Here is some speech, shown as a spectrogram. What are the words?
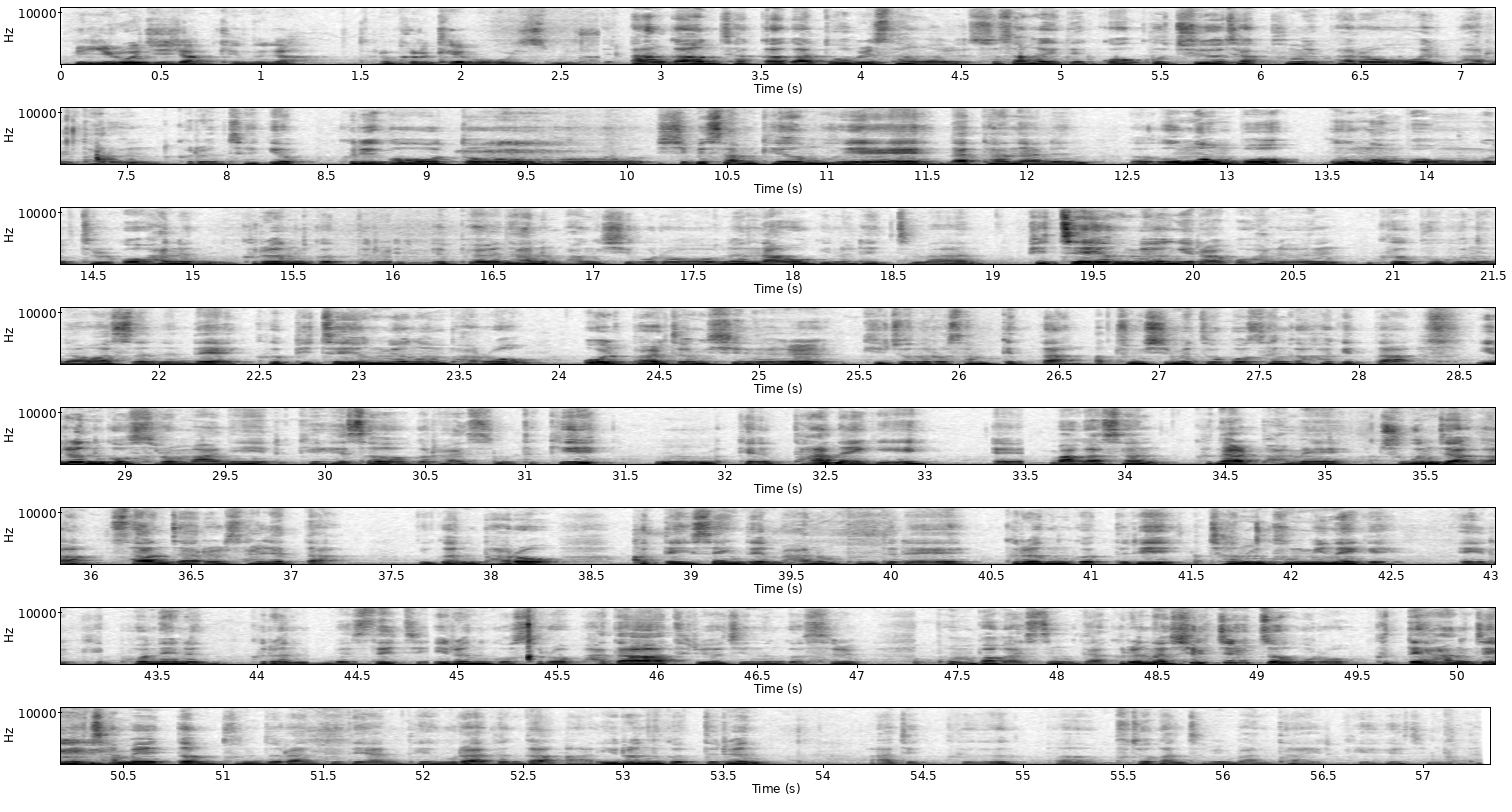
이루어지지 않겠느냐 저는 그렇게 보고 있습니다. 한강 작가가 노벨상을 수상하게 됐고 그 주요 작품이 바로 5.18을 다룬 그런 책이었고 그리고 또 어, 12.3 개엄 후에 나타나는 어, 응원복, 응원봉을 들고 하는 그런 것들을 표현하는 방식으로는 나오기는 했지만 빛의 혁명이라고 하는 그 부분이 나왔었는데 그 빛의 혁명은 바로 5.18 정신을 기준으로 삼겠다, 중심에 두고 생각하겠다 이런 것으로 많이 이렇게 해석을 했습니다. 특히 음, 탄핵이 예, 마가산 그날 밤에 죽은 자가 산 자를 살렸다. 이건 바로 그때 희생된 많은 분들의 그런 것들이 전 국민에게 이렇게 보내는 그런 메시지 이런 것으로 받아들여지는 것을 본 바가 있습니다. 그러나 실질적으로 그때 항쟁에 참여했던 분들한테 대한 대우라든가 아, 이런 것들은 아직 그 어, 부족한 점이 많다 이렇게 여겨집니다.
